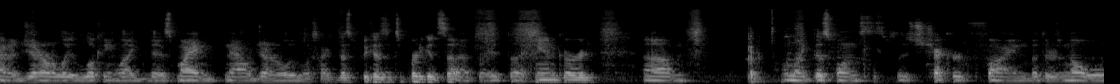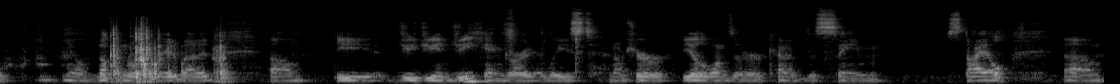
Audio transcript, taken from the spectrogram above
kind of generally looking like this. Mine now generally looks like this because it's a pretty good setup, right? The hand guard, um, unlike this one's, it's checkered fine, but there's no, you know, nothing really great about it. Um, the GG&G handguard, at least, and I'm sure the other ones that are kind of the same style, um,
